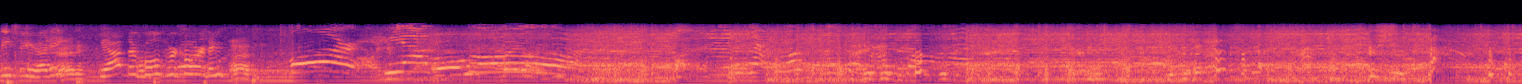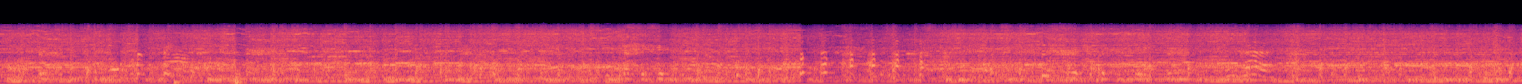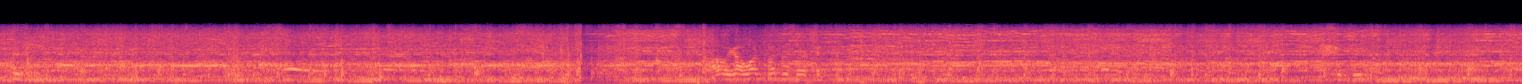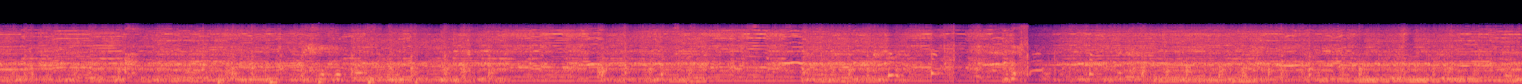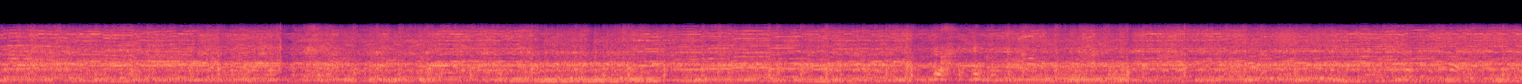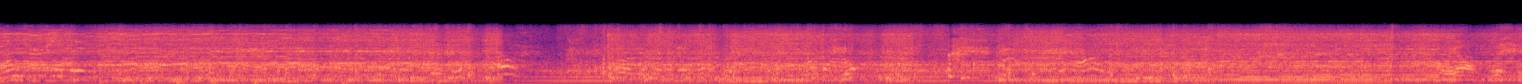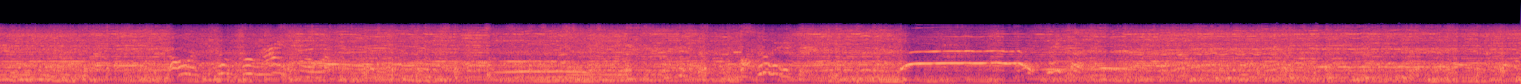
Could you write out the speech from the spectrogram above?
Lisa, you ready? Ready? Yeah, they're both recording. One. Four. We have Oh four. my we got one foot this way.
